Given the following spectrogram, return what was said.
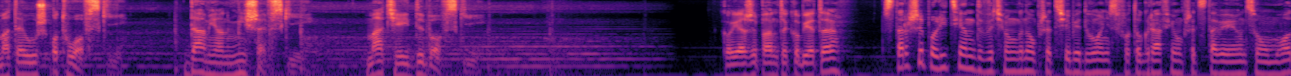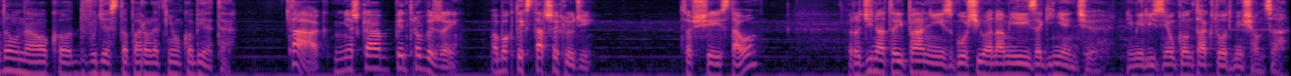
Mateusz Otłowski, Damian Miszewski, Maciej Dybowski. Kojarzy pan tę kobietę? Starszy policjant wyciągnął przed siebie dłoń z fotografią przedstawiającą młodą na oko dwudziestoparoletnią kobietę. Tak, mieszka piętro wyżej, obok tych starszych ludzi. Coś się jej stało? Rodzina tej pani zgłosiła nam jej zaginięcie. Nie mieli z nią kontaktu od miesiąca.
